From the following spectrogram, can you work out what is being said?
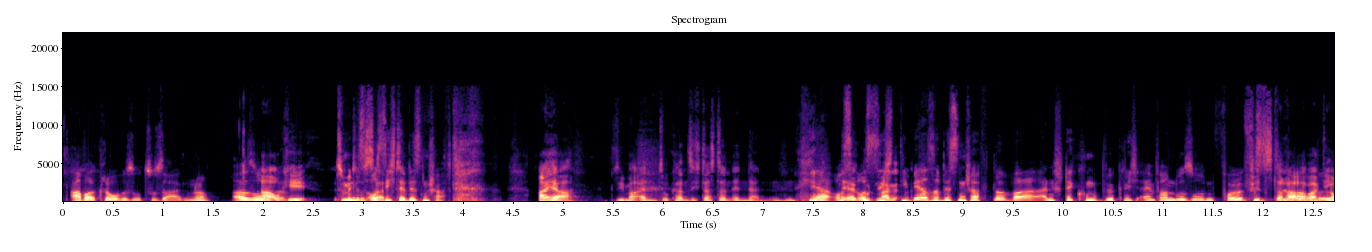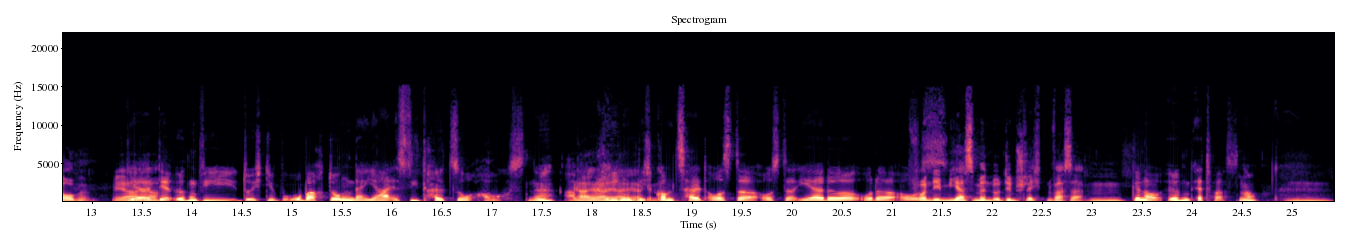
So, Aberglaube sozusagen, ne? Also ah, okay. zumindest aus Sicht der Wissenschaft. Ah ja, Sieh mal an, so kann sich das dann ändern. Mhm. Ja, aus, ja, gut, aus Sicht diverser Wissenschaftler war Ansteckung wirklich einfach nur so ein Volksglaube. Finsterer Aberglaube. Ja, der, ja. der irgendwie durch die Beobachtung, na ja, es sieht halt so aus, ne? Aber ja, eigentlich genau. kommt's halt aus der, aus der Erde oder aus. Von dem Jasmin und dem schlechten Wasser. Hm. Genau, irgendetwas, ne? Hm.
